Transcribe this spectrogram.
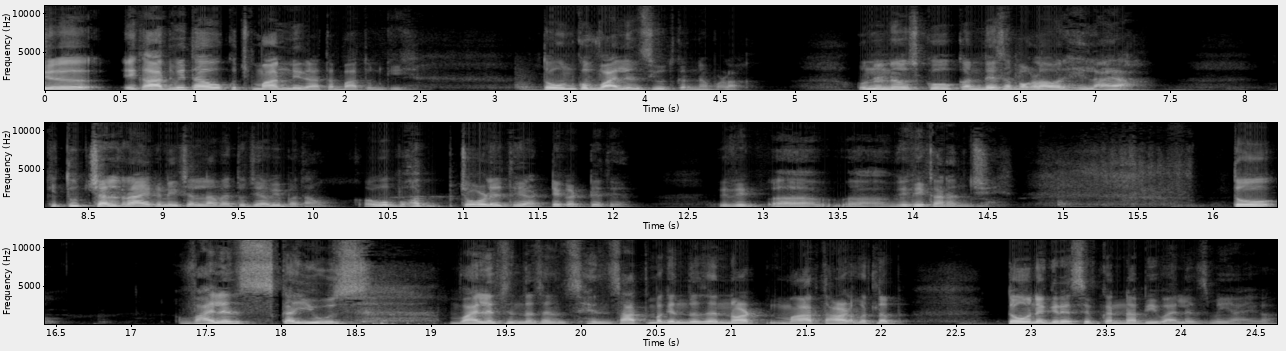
एक आदमी था, वो कुछ मान नहीं रहा था बात उनकी। तो उनको वायलेंस यूज़ करना पड़ा। उन्होंने उसको कंधे से पकड़ा और हिलाया कि तू चल रहा है कि नहीं चल रहा, मैं तुझे अभी बताऊँ। और वो बहुत चौड़े थे हट्टे कट्टे थे, विवेक विवेकानंद जी। तो वायलेंस का use violence in the sense हिंसात्मक इन द सेंस नॉट मार धाड़ मतलब टोन एग्रेसिव करना भी वायलेंस में ही आएगा,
